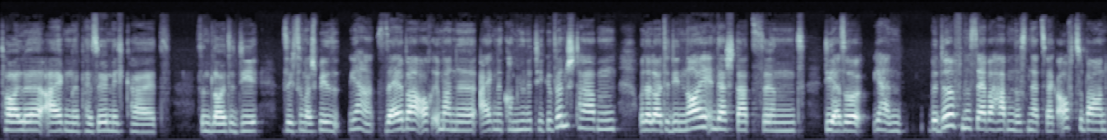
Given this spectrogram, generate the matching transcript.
tolle eigene Persönlichkeit. Sind Leute, die sich zum Beispiel ja selber auch immer eine eigene Community gewünscht haben oder Leute, die neu in der Stadt sind, die also ja ein Bedürfnis selber haben, das Netzwerk aufzubauen.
